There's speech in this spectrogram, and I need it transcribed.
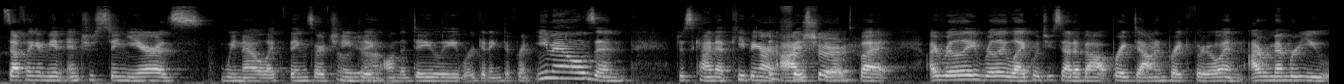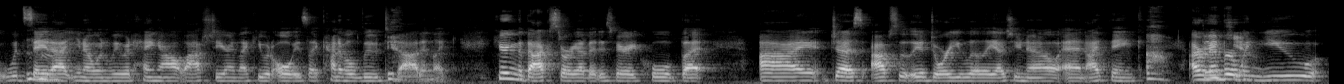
It's definitely going to be an interesting year as we know like things are changing oh, yeah. on the daily we're getting different emails and just kind of keeping our For eyes sure. peeled but I really, really like what you said about breakdown and breakthrough. And I remember you would say mm-hmm. that, you know, when we would hang out last year and like you would always like kind of allude to that and like hearing the backstory of it is very cool. But I just absolutely adore you, Lily, as you know. And I think oh, I remember you. when you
